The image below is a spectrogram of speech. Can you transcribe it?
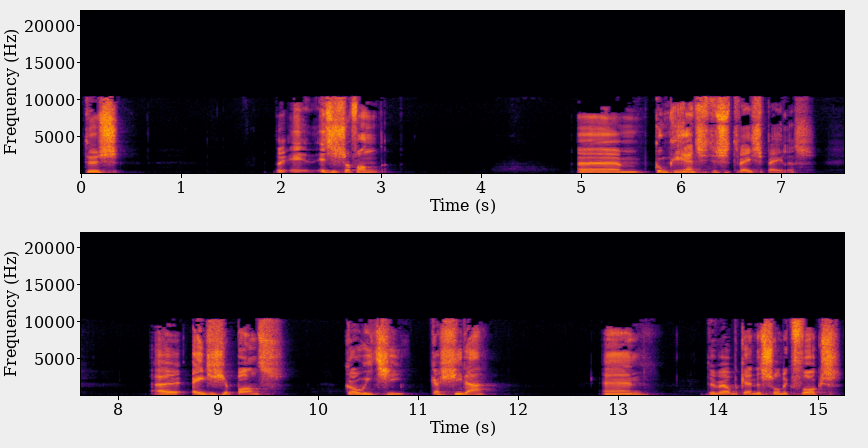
dus er is een soort van ehm, concurrentie tussen twee spelers. Eh, eentje is Japans, Koichi Kashida en de welbekende Sonic Fox.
